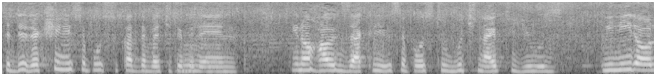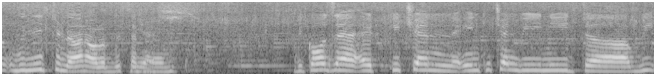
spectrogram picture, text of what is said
the direction you're supposed to cut the vegetable in, you know, how exactly you're supposed to, which knife to use. We need all, we need to learn all of this at home. Because uh, at kitchen, in kitchen we need, uh, we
